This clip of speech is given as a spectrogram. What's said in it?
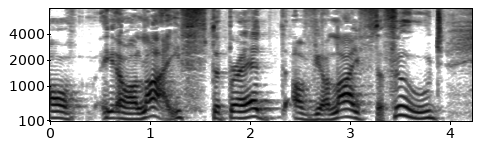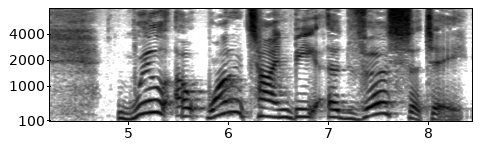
of your life, the bread of your life, the food, will at one time be adversity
